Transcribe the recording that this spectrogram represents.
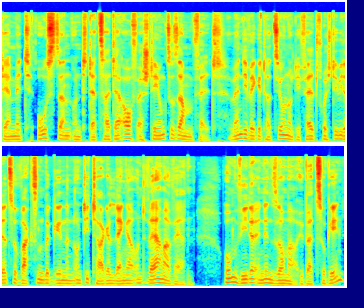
der mit Ostern und der Zeit der Auferstehung zusammenfällt, wenn die Vegetation und die Feldfrüchte wieder zu wachsen beginnen und die Tage länger und wärmer werden, um wieder in den Sommer überzugehen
